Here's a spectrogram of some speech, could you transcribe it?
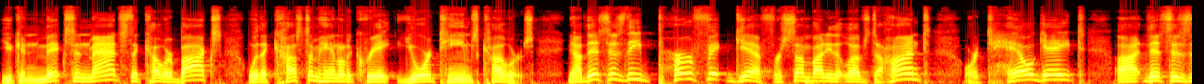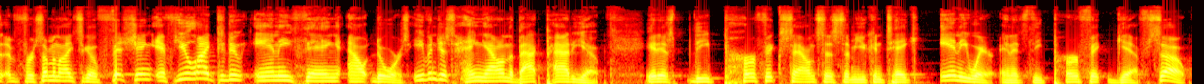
You can mix and match the color box with a custom handle to create your team's colors. Now, this is the perfect gift for somebody that loves to hunt or tailgate. Uh, this is for someone that likes to go fishing. If you like to do anything outdoors, even just hang out on the back patio, it is the perfect sound system you can take anywhere, and it's the perfect gift. So,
